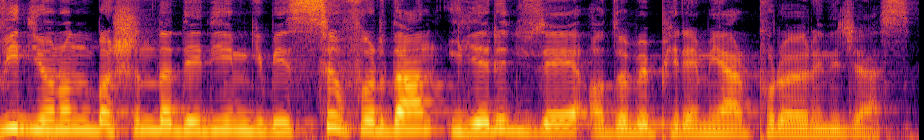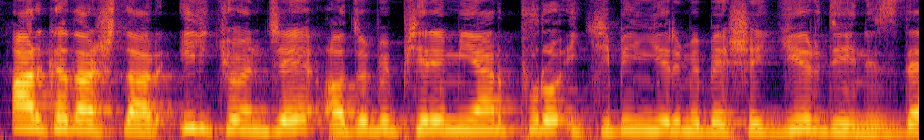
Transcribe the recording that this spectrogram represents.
Videonun başında dediğim gibi sıfırdan ileri düzeye Adobe Premiere Pro öğreneceğiz. Arkadaşlar ilk önce Adobe Premiere Pro 2025'e girdiğinizde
